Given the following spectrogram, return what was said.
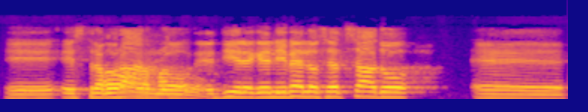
E, e stravorarlo no, e dire che il livello si è alzato, eh,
